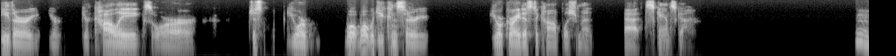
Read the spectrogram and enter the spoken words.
either your your colleagues or just your what what would you consider your greatest accomplishment at Skanska? Hmm,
